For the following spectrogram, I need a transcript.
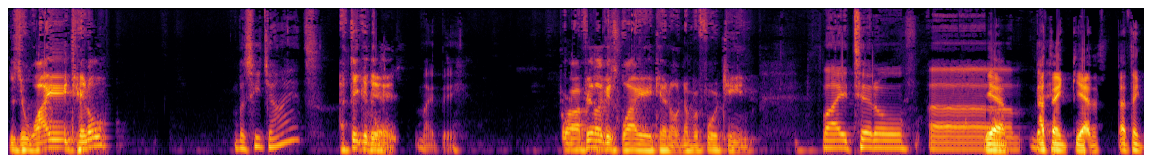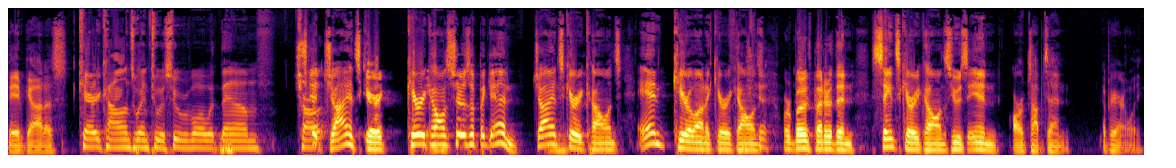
Is it Y.A. Tittle? Was he Giants? I think it is. Might be. Bro, I feel like it's Wyatt Kittle, number 14. Y.A. Tittle. Um, Yeah. I think, yeah, I think they've got us. Kerry Collins went to a Super Bowl with them. Shit, Charles, Giants, Kerry, Kerry Collins shows up again. Giants, Kerry Collins, and Carolina, Kerry Collins were both better than Saints, Kerry Collins, who's in our top 10, apparently.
